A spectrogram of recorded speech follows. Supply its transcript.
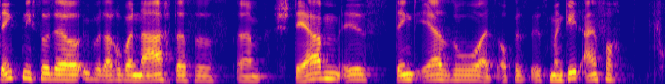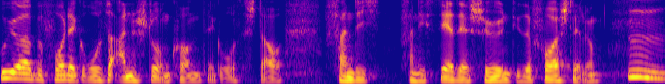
denkt nicht so der, über, darüber nach, dass es ähm, Sterben ist, denkt eher so, als ob es ist, man geht einfach früher, bevor der große Ansturm kommt, der große Stau. Fand ich fand ich sehr, sehr schön, diese Vorstellung. Mm.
